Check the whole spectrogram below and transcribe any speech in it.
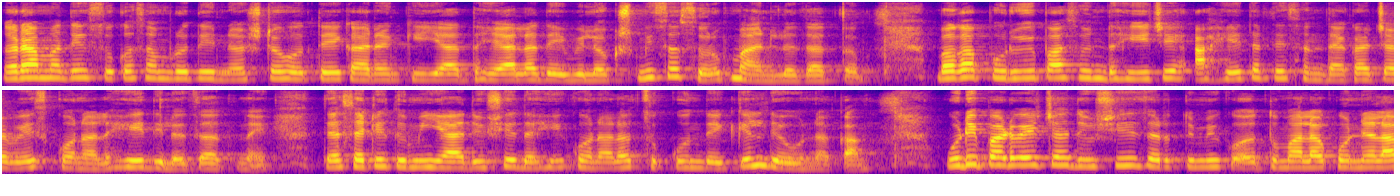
घरामध्ये सुखसमृद्धी नष्ट होते कारण की या दह्याला देवी लक्ष्मीचं स्वरूप मानलं जातं. बघा पूर्वीपासून दही जे आहे तर ते संध्याकाळच्या वेळेस कोणालाही दिलं जात नाही. त्यासाठी तुम्ही या दिवशी दही कोणाला चुकून देखील देऊ नका. गुढीपाडव्याच्या दिवशी जर तुम्ही को- तुम्हाला कोणाला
